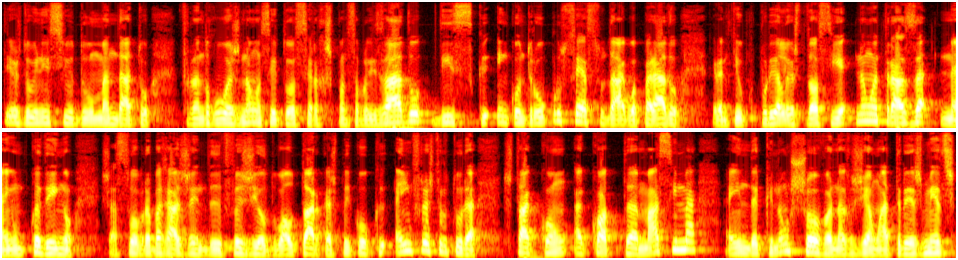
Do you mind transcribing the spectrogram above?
desde o início do mandato. Fernando Ruas não aceitou ser responsabilizado, disse que encontrou o processo da água parado, garantiu que por ele este dossiê não atrasa nem um bocadinho. Já sobre a barragem de Fagil do Autarca, explicou que a infraestrutura está com a cota máxima, ainda que não chova na região há três meses.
